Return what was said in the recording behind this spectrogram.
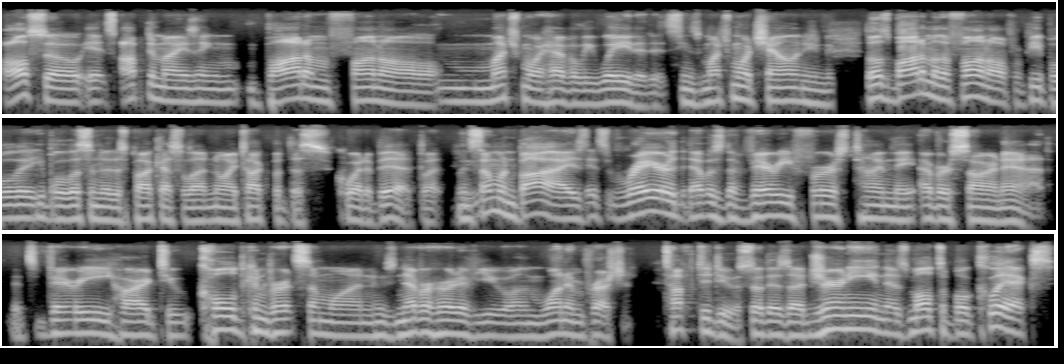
also it's optimizing bottom funnel much more heavily weighted. It seems much more challenging. Those bottom of the funnel for people that people listen to this podcast a lot know I talk about this quite a bit. But when mm-hmm. someone buys, it's rare that that was the very first time they ever saw an ad. It's very hard to cold convert someone who's never heard of you on one impression. Tough to do. So there's a journey and there's multiple clicks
